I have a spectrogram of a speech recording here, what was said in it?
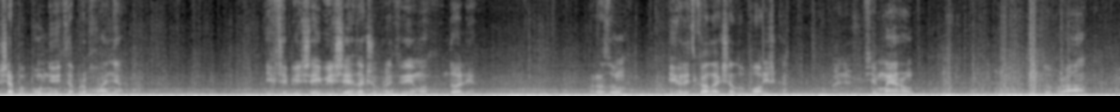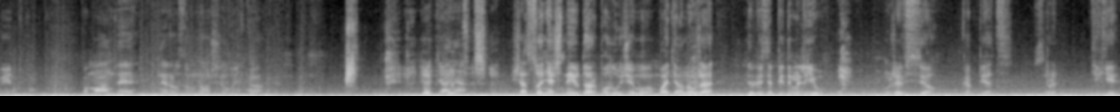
Ще поповнюється прохання. Їх все більше і більше, так що працюємо далі. Разом і Грицька легше лупа. Всім миру, добра від команди нерозумного шелудька. Батяня. Зараз сонячний удар получимо, батя воно вже, дивлюся, підмлів. Уже все, капець. Тільки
